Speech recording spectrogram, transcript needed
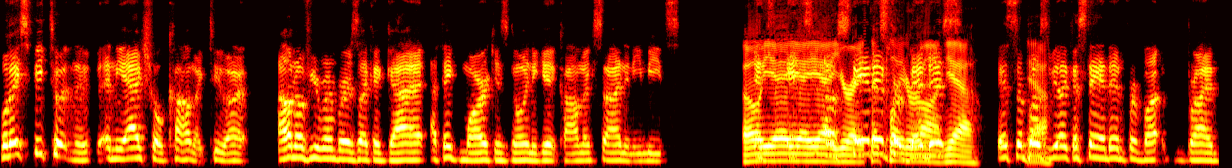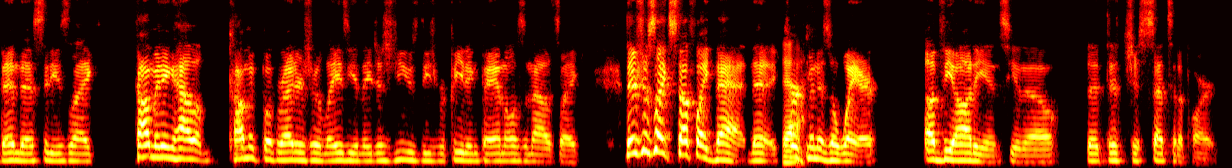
Well, they speak to it in the in the actual comic too. I, I don't know if you remember, as like a guy. I think Mark is going to get comic signed, and he meets. Oh It's- yeah, yeah, it's yeah. a You're right. That's later on. Yeah, It's supposed Yeah. to be like a stand-in for Bu- Brian Bendis, and he's like commenting how comic book writers are lazy and they just use these repeating panels. And now it's like there's just like stuff like that that Yeah. Kirkman is aware of the audience. You know that that just sets it apart.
